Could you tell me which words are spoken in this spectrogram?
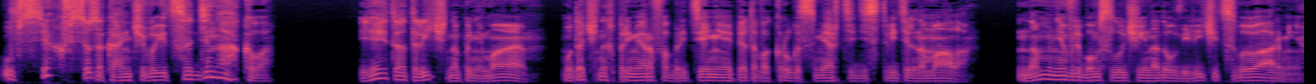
У всех все заканчивается одинаково». Я это отлично понимаю. Удачных примеров обретения пятого круга смерти действительно мало. Но мне в любом случае надо увеличить свою армию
